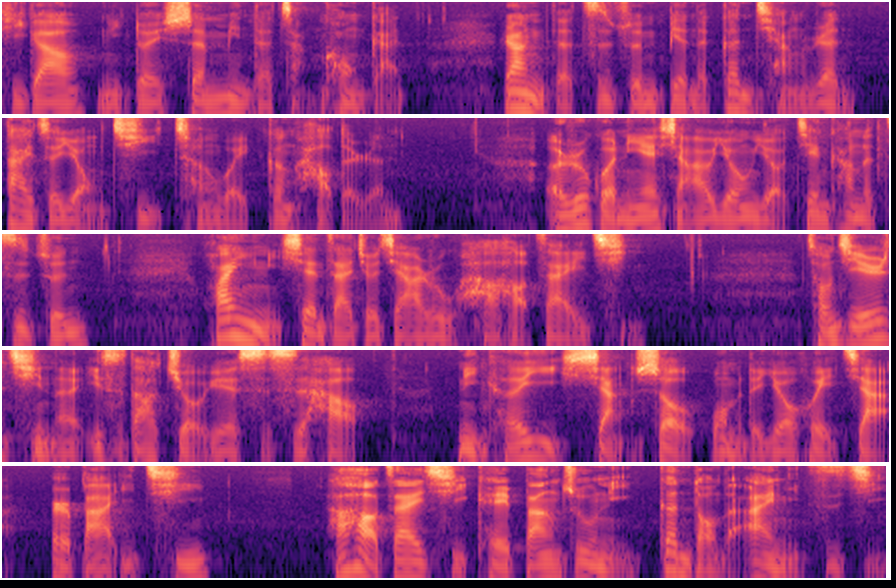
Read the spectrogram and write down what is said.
提高你对生命的掌控感，让你的自尊变得更强韧，带着勇气成为更好的人。而如果你也想要拥有健康的自尊，欢迎你现在就加入好好在一起。从即日起呢，一直到九月十四号，你可以享受我们的优惠价二八一七。好好在一起，可以帮助你更懂得爱你自己，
